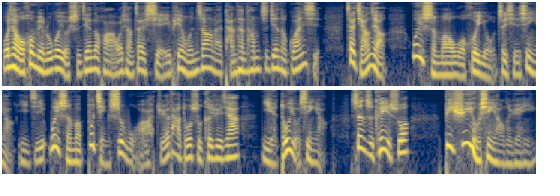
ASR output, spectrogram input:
我想我后面如果有时间的话，我想再写一篇文章来谈谈他们之间的关系，再讲讲为什么我会有这些信仰，以及为什么不仅是我啊，绝大多数科学家也都有信仰，甚至可以说必须有信仰的原因。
